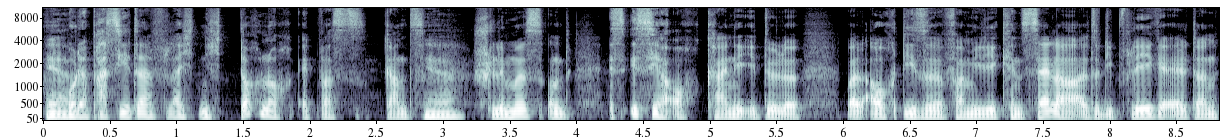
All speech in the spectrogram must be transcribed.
Ja. Oder passiert da vielleicht nicht doch noch etwas ganz ja. Schlimmes? Und es ist ja auch keine Idylle, weil auch diese Familie Kinsella, also die Pflegeeltern,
